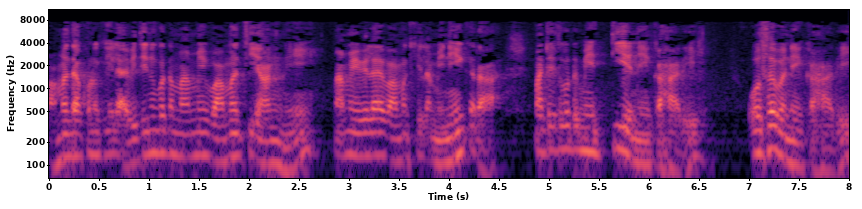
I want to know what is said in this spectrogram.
වම දකුණ කියලා ඇවිදිනකොට මම මේ වම තියන්නේ මම මේ වෙලාවේ වම කියලා මෙනෙහි කරා. මට ඒකට මේ තියෙන එක හරි, ඔසවන එක හරි,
